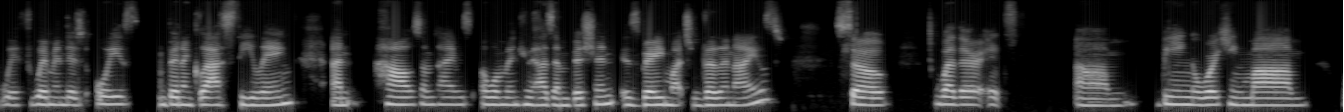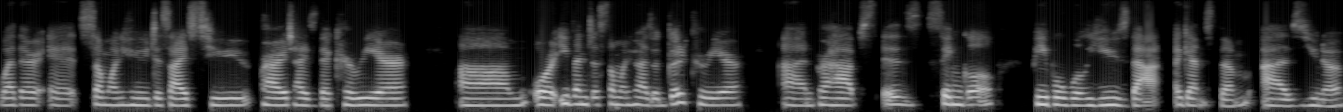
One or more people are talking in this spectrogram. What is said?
with women, there's always been a glass ceiling, and how sometimes a woman who has ambition is very much villainized. So, whether it's um, being a working mom, whether it's someone who decides to prioritize their career, um, or even just someone who has a good career and perhaps is single, people will use that against them as, you know,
